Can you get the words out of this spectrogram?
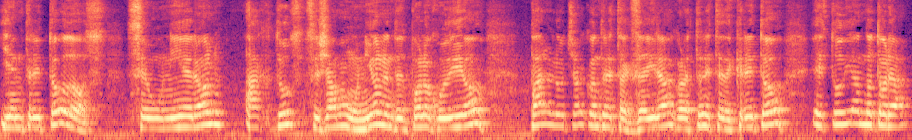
y entre todos se unieron, Actus se llama unión entre el pueblo judío, para luchar contra esta exeira, contra este decreto, estudiando Torah.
